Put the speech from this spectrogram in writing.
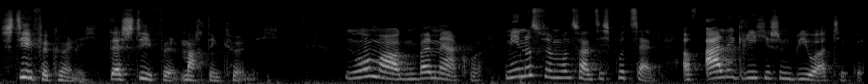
Stiefelkönig. Der Stiefel macht den König. Nur morgen bei Merkur. Minus 25 Prozent auf alle griechischen Bioartikel.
